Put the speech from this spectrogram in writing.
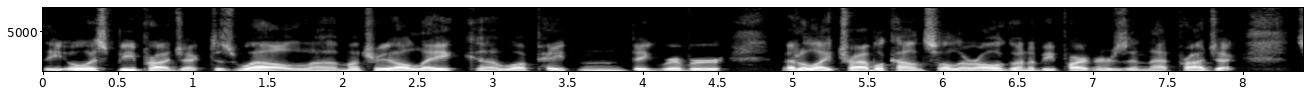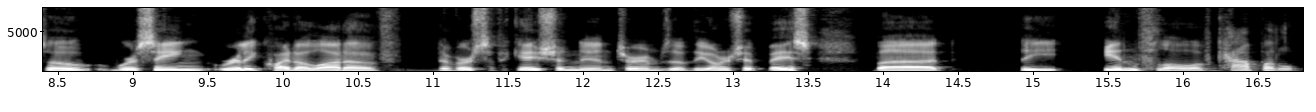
the OSB project as well. Uh, Montreal Lake, uh, Big River, Meadow Lake Tribal Council are all going to be partners in that project. So we're seeing really quite a lot of diversification in terms of the ownership base, but the inflow of capital.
